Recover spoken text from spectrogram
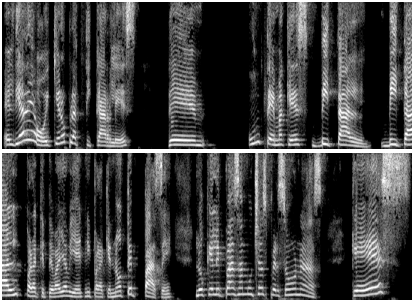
el día de hoy quiero platicarles de un tema que es vital, vital para que te vaya bien y para que no te pase lo que le pasa a muchas personas, que es,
